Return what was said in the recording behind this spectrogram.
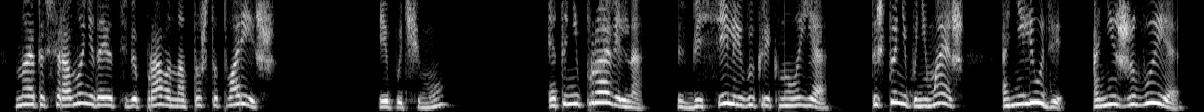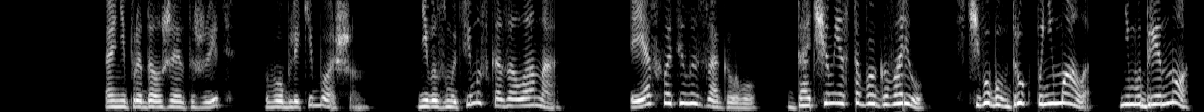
— «но это все равно не дает тебе права на то, что творишь». «И почему?» «Это неправильно!» — в бессилии выкрикнула я. «Ты что, не понимаешь? Они люди, они живые!» «Они продолжают жить в облике башен», — невозмутимо сказала она. И я схватилась за голову. «Да о чем я с тобой говорю? С чего бы вдруг понимала? Не мудрено,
